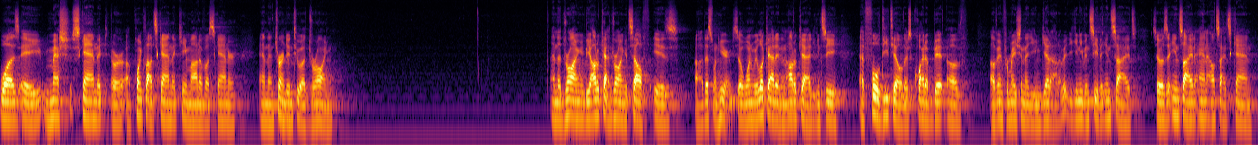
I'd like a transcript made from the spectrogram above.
was a mesh scan that, or a point cloud scan that came out of a scanner and then turned into a drawing. And the drawing, the AutoCAD drawing itself is uh, this one here. So when we look at it in AutoCAD, you can see at full detail, there's quite a bit of, of information that you can get out of it. You can even see the insides. So it was an inside and outside scan.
